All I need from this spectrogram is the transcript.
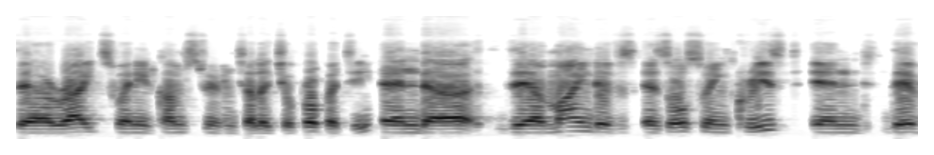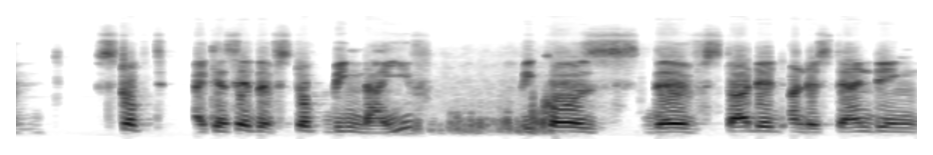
their rights when it comes to intellectual property, and uh, their mind has, has also increased, and they've stopped. I can say they've stopped being naive because they've started understanding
